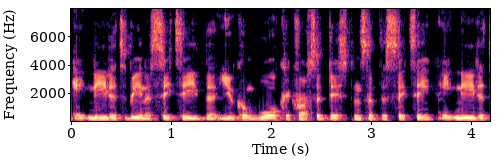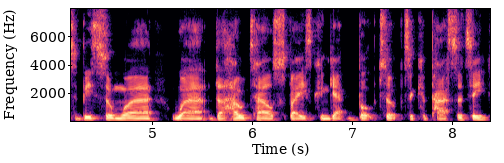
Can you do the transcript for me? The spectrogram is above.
it needed to be in a city that you can walk across a distance of the city. It needed to be somewhere where the hotel space can get booked up to capacity.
